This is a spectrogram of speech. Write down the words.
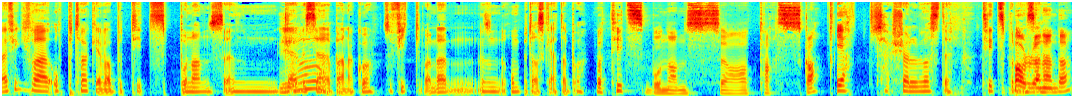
Jeg fikk fra opptaket jeg var på Tidsbonanza, en TV-serie på NRK. Så fikk man den en sånn rumpetaske etterpå. Var Tidsbonanza-taska. Ja, sjølveste Har du den enda?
